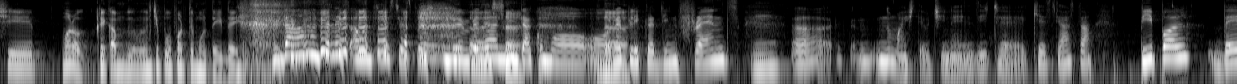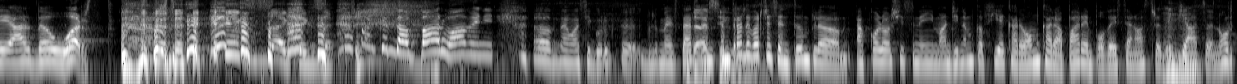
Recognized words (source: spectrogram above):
Și Mă rog, cred că am început foarte multe idei. Da, am înțeles, am înțeles ce spui. Îmi venea Așa. în minte acum o, o da. replică din Friends. Mm. Uh, nu mai știu cine zice chestia asta. People, they are the worst. exact, exact. Când apar oamenii, uh, mă asigur că glumesc, dar da, în, într-adevăr ce se întâmplă acolo și să ne imaginăm că fiecare om care apare în povestea noastră de mm-hmm. viață, în or,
